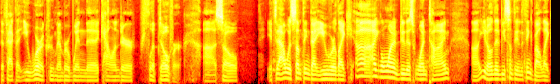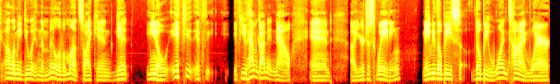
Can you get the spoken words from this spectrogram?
the fact that you were a crew member when the calendar flipped over uh, so if that was something that you were like uh, i want to do this one time uh, you know there'd be something to think about like oh let me do it in the middle of a month so i can get you know if you if if you haven't gotten it now and uh, you're just waiting maybe there'll be there'll be one time where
